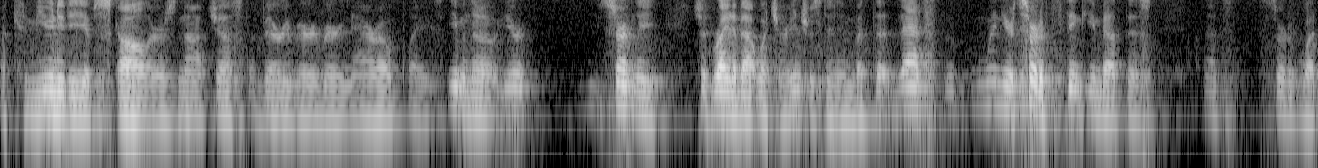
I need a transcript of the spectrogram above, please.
a community of scholars, not just a very, very, very narrow place, even though you're, you certainly should write about what you're interested in, but tha- that's, when you're sort of thinking about this, that's sort of what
